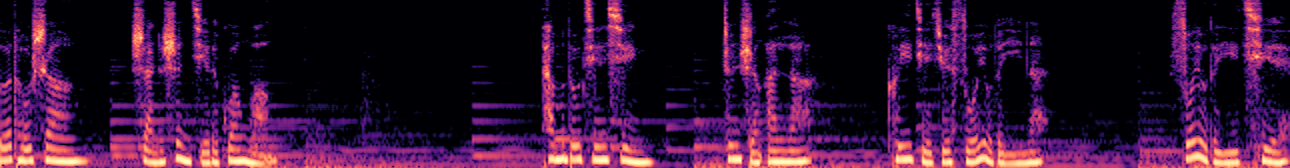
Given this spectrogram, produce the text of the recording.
额头上闪着圣洁的光芒。他们都坚信真神安拉。可以解决所有的疑难，所有的一切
